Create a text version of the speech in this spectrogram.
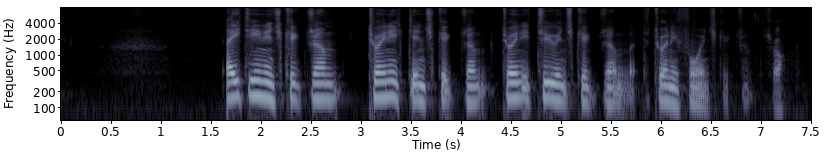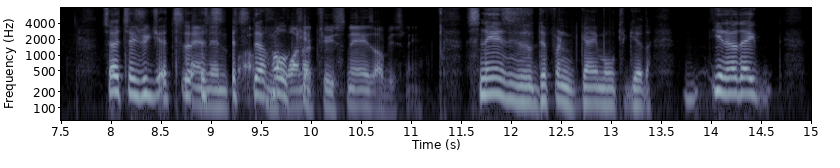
18 inch kick drum, 20 inch kick drum, 22 inch kick drum, 24 inch kick drum. Sure. So it's a, it's it's, it's the whole one or kit. two snares, obviously. Snares is a different game altogether. You know they,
